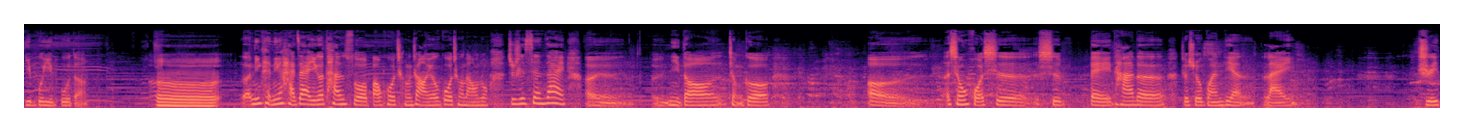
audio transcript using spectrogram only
一步一步的。嗯，呃，你肯定还在一个探索，包括成长一个过程当中。就是现在，呃呃，你的整个呃生活是是被他的哲学观点来指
